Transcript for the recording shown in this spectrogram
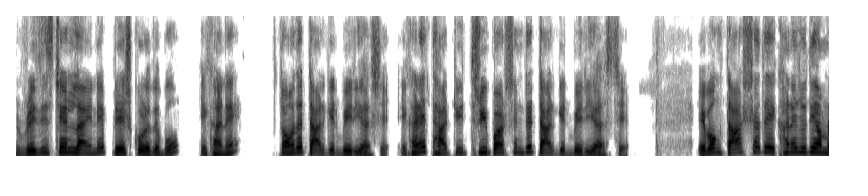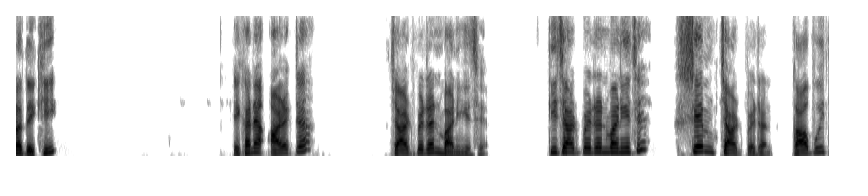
রেজিস্ট্যান্ট লাইনে প্রেস করে দেব এখানে তো আমাদের টার্গেট বেরিয়ে আসে। এখানে থার্টি থ্রি পার্সেন্টের টার্গেট বেরিয়ে আসছে। এবং তার সাথে এখানে যদি আমরা দেখি, এখানে আরেকটা চার্ট প্যাটার্ন বানিয়েছে। কি চার্ট প্যাটার্ন বানিয়েছে? Same chart pattern cup with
